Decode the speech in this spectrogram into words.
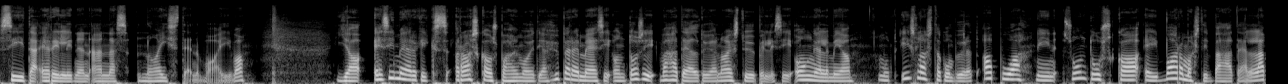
siitä erillinen NS-naisten vaiva. Ja esimerkiksi raskauspahoinvointi ja hyperemeesi on tosi vähäteltyjä naistyypillisiä ongelmia, mutta Islasta kun pyydät apua, niin sun tuskaa ei varmasti vähätellä.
